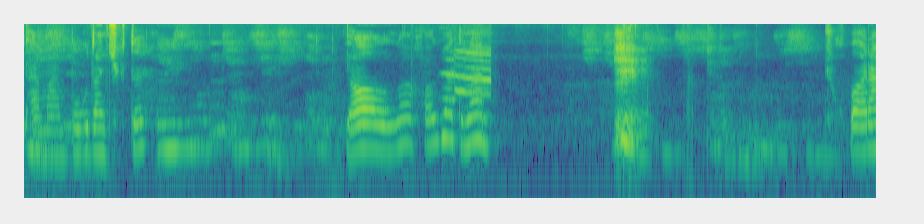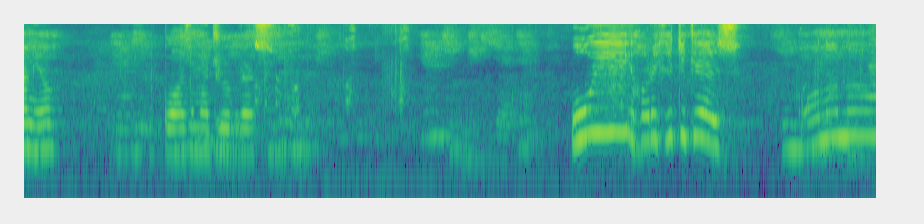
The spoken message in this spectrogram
Tamam buradan çıktı. Ya Allah olmadı lan. Çok bağıramıyorum. Boğazım acıyor biraz. Oy hareketi kes. Ananı.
